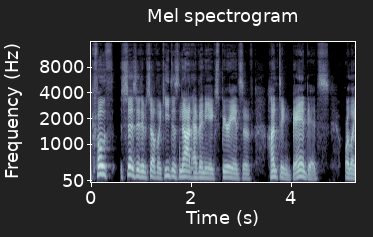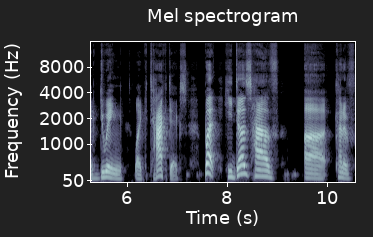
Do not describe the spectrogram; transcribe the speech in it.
Kvothe says it himself like he does not have any experience of hunting bandits or like doing like tactics but he does have uh kind of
